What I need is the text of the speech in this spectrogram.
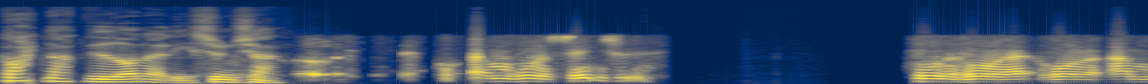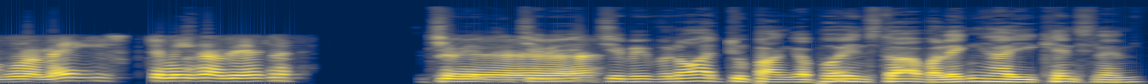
godt nok vidunderlig, synes jeg. Jamen, hun er sindssyg. Hun, hun, er, hun, er, jamen, hun er magisk, det mener jeg virkelig. Jimmy, Øh. Jimmy, Jimmy, hvornår er det, du banker på hendes dør? Hvor længe har I kendt hinanden?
